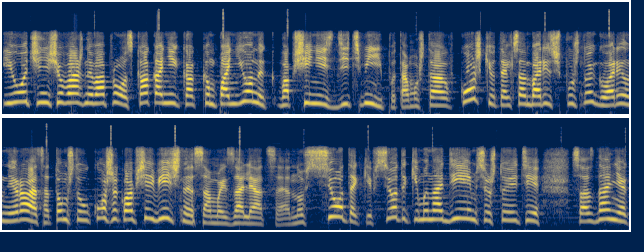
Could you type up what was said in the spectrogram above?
И очень еще важный вопрос, как они как компаньоны в общении с детьми, потому что в кошке, вот Александр Борисович Пушной говорил не раз о том, что у кошек вообще вечная самоизоляция, но все-таки, все-таки мы надеемся, что эти создания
